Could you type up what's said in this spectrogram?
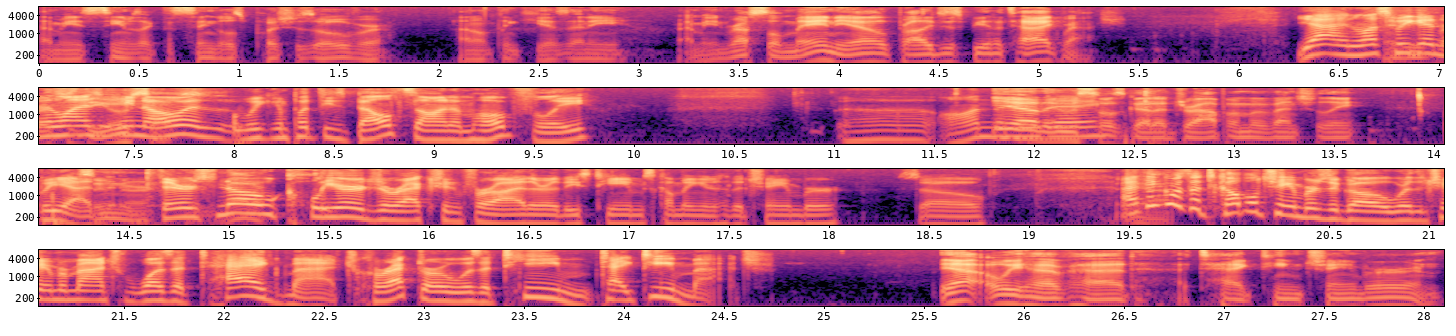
I mean, it seems like the singles push is over. I don't think he has any. I mean, WrestleMania will probably just be in a tag match. Yeah, unless we can, unless you know, we can put these belts on him. Hopefully, uh, on the yeah, the Day. Usos got to drop him eventually. But yeah, th- there's no clear direction for either of these teams coming into the chamber. So, I think it was a couple chambers ago where the chamber match was a tag match, correct, or it was a team tag team match. Yeah, we have had a tag team chamber and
